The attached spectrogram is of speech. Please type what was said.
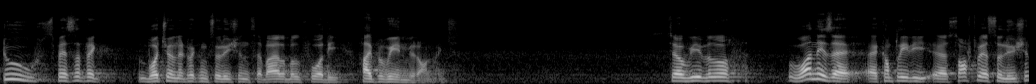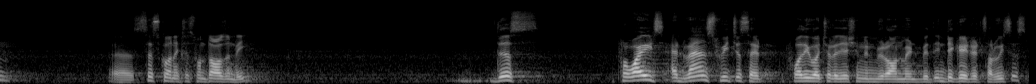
two specific virtual networking solutions available for the Hyper-V environments. So we will, one is a, a completely uh, software solution, Cisco Nexus 1000V. This provides advanced feature set for the virtualization environment with integrated services.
